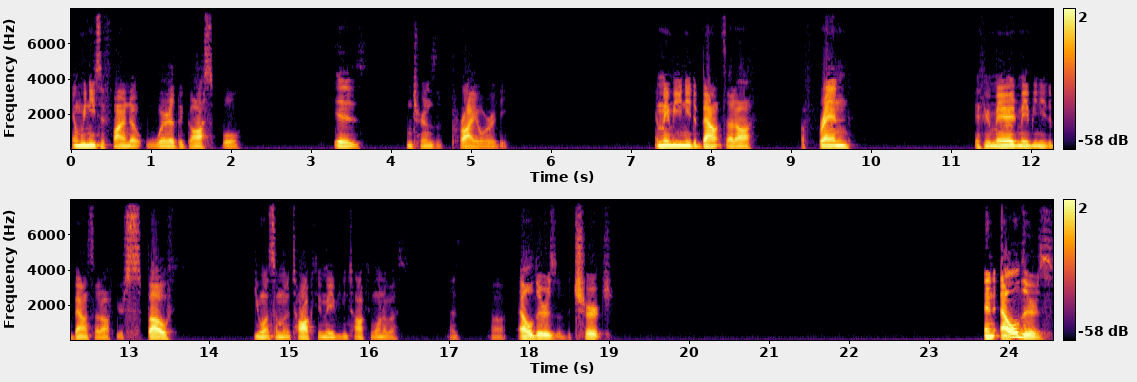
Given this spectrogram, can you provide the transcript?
And we need to find out where the gospel is in terms of priority. And maybe you need to bounce that off a friend. If you're married, maybe you need to bounce that off your spouse. You want someone to talk to, maybe you can talk to one of us as uh, elders of the church. And elders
